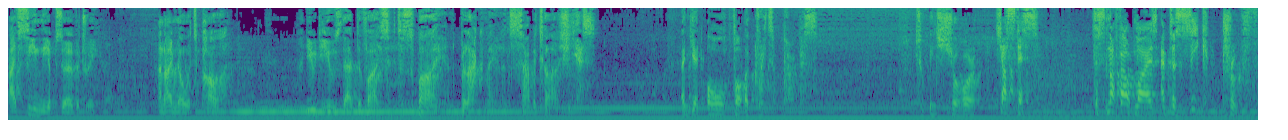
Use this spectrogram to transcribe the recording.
I've seen the observatory, and I know its power. You'd use that device to spy and blackmail and sabotage. Yes. And yet all for a greater purpose. To ensure justice. To snuff out lies and to seek truth.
